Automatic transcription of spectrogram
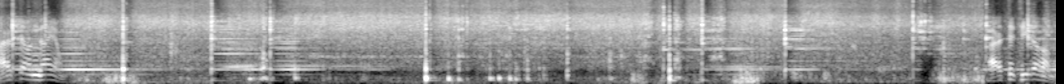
அரைச்ச வெங்காயம் அரைச்ச சீரகம்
